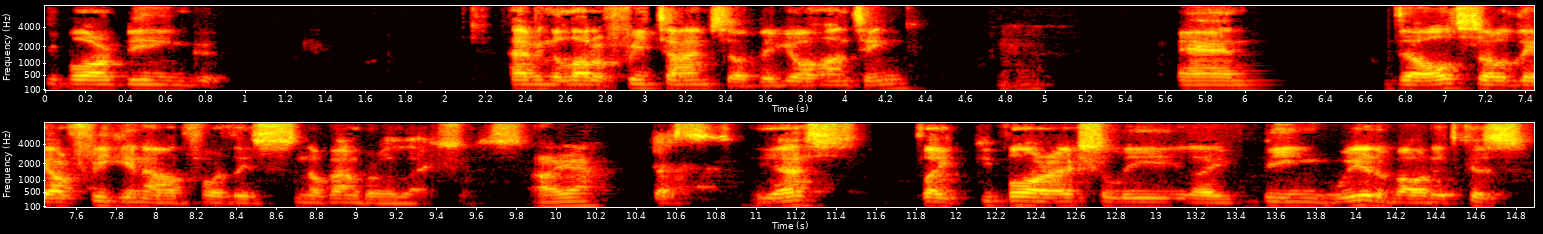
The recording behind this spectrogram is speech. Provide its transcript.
people are being having a lot of free time so they go hunting. Mm-hmm. and also they are freaking out for these november elections. Oh yeah? Yes. Yes. Like people are actually like being weird about it because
